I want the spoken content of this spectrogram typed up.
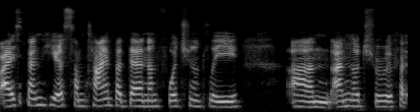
I spent here some time, but then unfortunately, um, I'm not sure if I,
